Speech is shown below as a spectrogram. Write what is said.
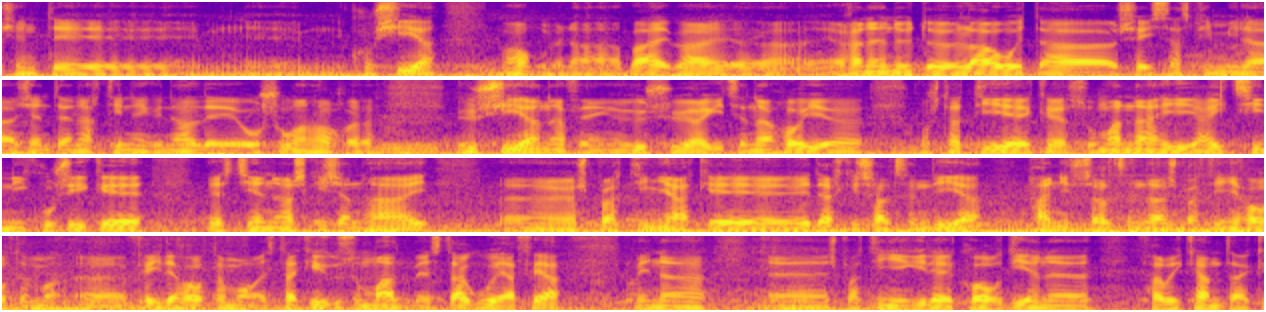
jente e, kosia. Bon, mena, bai, bai, erranen dut lau eta sei zazpi mila jenten artin egin alde osuan hor. Mm. Usian, afen, usu agitzen da hoi, ostatiek, zuman nahi, aitzin ikusike, ez dien aski jan hai, uh, espartinak ederki saltzen dira, hanif saltzen da espartinak horta, uh, feida horta mo, ez dakik zumat, ez da gu afea, mena espartinak girek hor dien fabrikantak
